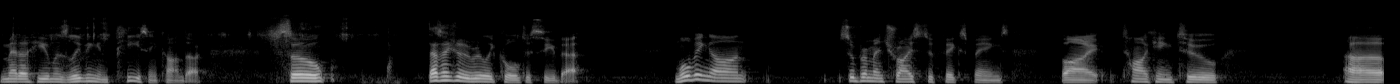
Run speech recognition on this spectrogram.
meta humans living in peace in Kahndaq. So that's actually really cool to see that. Moving on, Superman tries to fix things by talking to uh,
